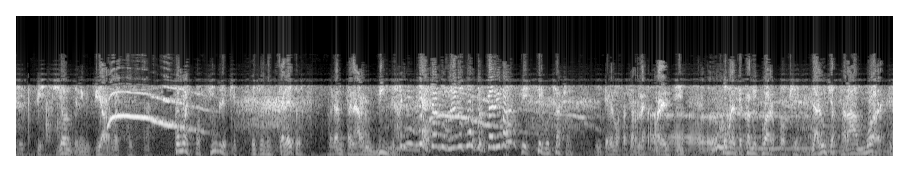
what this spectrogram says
¡Qué visión del infierno es esta! ¿Cómo es posible que esos esqueletos puedan tener vida? ¡Ya sobre nosotros, Calimán! Sí, sí, muchacho. Y debemos hacerle frente. Cúbrete con mi cuerpo, que la lucha será a muerte.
